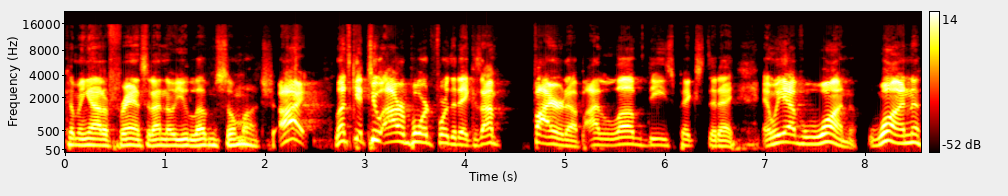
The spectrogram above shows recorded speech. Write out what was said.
coming out of France, and I know you love them so much. All right. Let's get to our board for the day because I'm fired up. I love these picks today. And we have one, one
